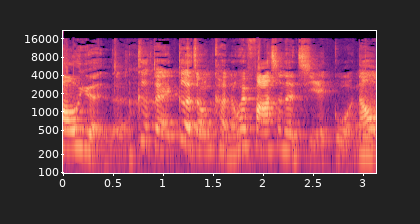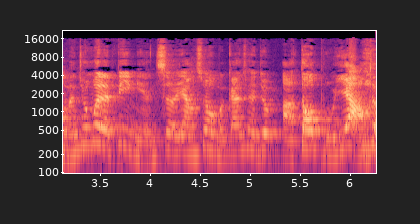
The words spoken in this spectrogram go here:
超远的各对各种可能会发生的结果，然后我们就为了避免这样，所以我们干脆就啊都不要，对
